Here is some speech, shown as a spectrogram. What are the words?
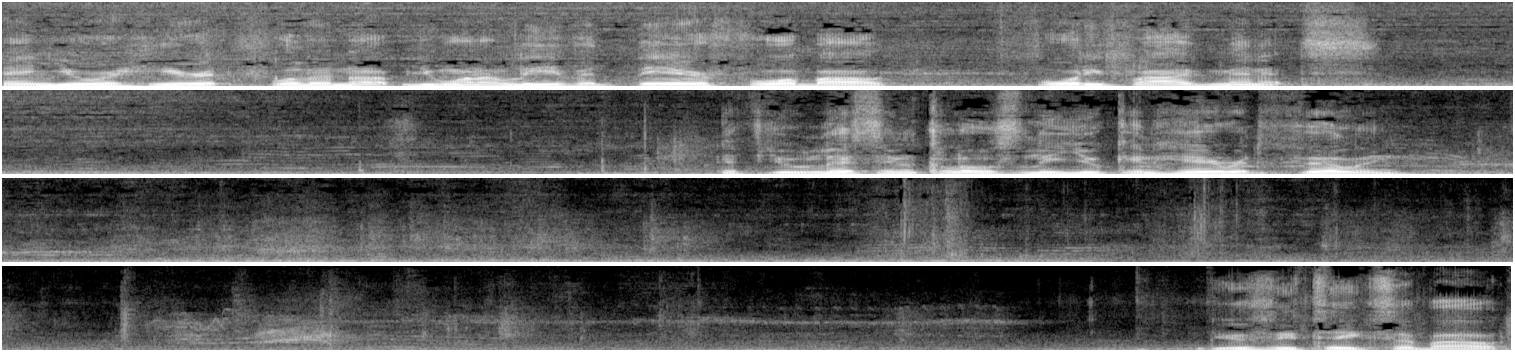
And you will hear it filling up. You want to leave it there for about 45 minutes. If you listen closely, you can hear it filling. Usually takes about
